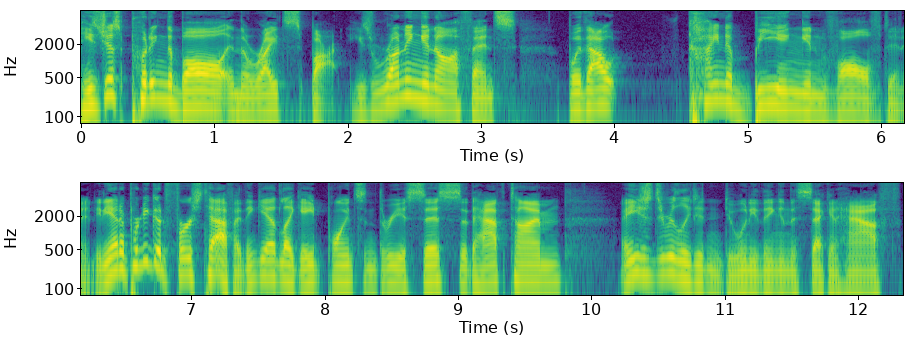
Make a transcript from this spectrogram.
He's just putting the ball in the right spot. He's running an offense without kind of being involved in it. And he had a pretty good first half. I think he had like eight points and three assists at halftime. And he just really didn't do anything in the second half.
